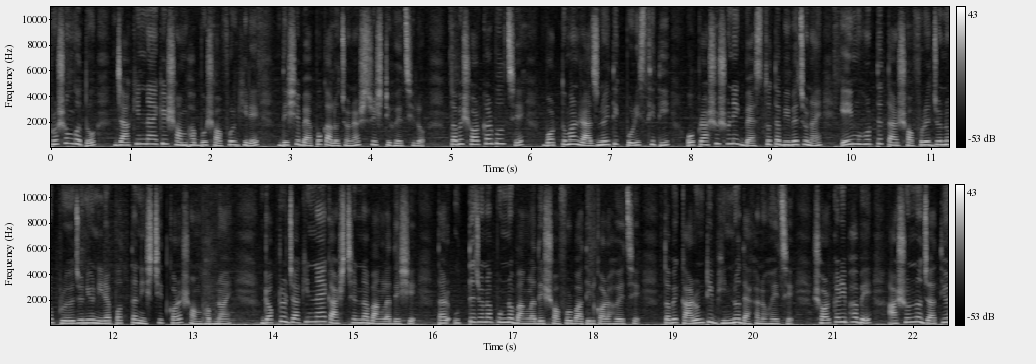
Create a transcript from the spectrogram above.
প্রসঙ্গত, জাকির নায়কের সম্ভাব্য সফর ঘিরে দেশে ব্যাপক আলোচনার সৃষ্টি হয়েছিল। তবে সরকার বলছে, বর্তমান রাজনৈতিক পরিস্থিতি ও প্রশাসনিক ব্যস্ততা বিবেচনায় এই মুহূর্তে তার সফরের জন্য প্রয়োজনীয় নিরাপত্তা নিশ্চিত করা সম্ভব নয়। ডক্টর জাকির নায়েক আসছেন না বাংলাদেশে। তার উত্তেজনাপূর্ণ বাংলাদেশ সফর বাতিল করা হয়েছে। তবে কারণটি ভিন্ন দেখানো হয়েছে। সরকারিভাবে আসন্ন জাতীয়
